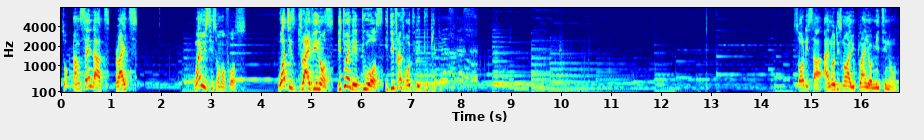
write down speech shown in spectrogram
So I'm saying that, right? When you see some of us, what is driving us? The way they do us is different from what they do people. Sorry, sir. I know this is not how you plan your meeting. No.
